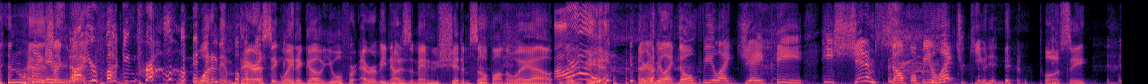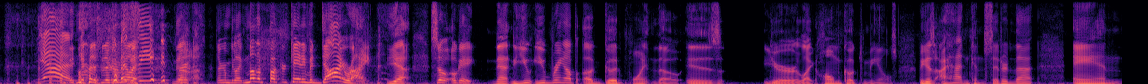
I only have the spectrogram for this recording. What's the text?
and like, it's it's like, not what- your fucking problem. What an anymore. embarrassing way to go. You will forever be known as the man who shit himself on the way out. All right. They're gonna be like, "Don't be like JP. He shit himself while being electrocuted." Pussy. Yeah. they're, gonna be like, See? No, they're, they're gonna be like, "Motherfucker can't even die right." Yeah. So okay, now you you bring up a good point though. Is your like home cooked meals because I hadn't considered that, and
